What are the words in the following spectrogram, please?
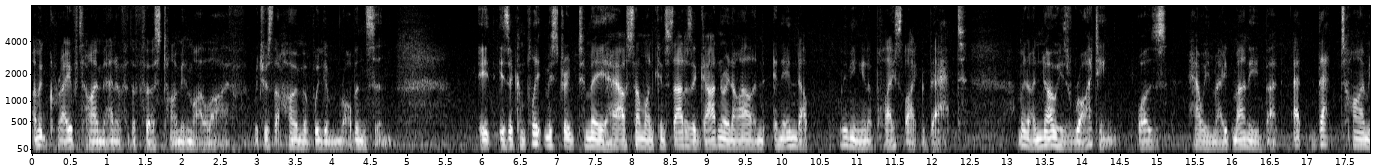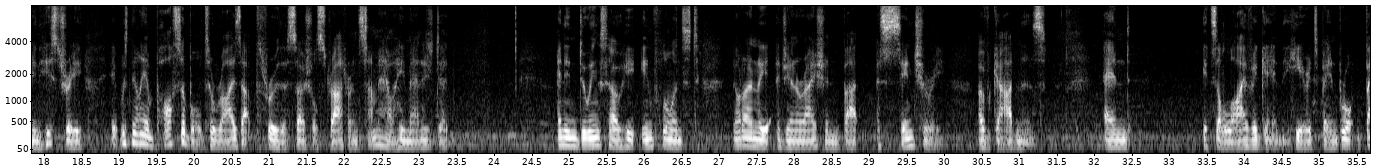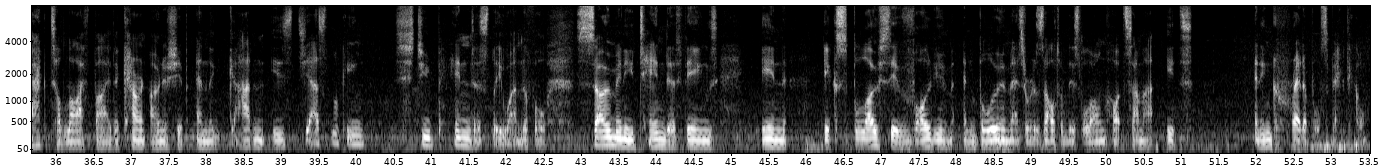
I'm at Gravetye Manor for the first time in my life, which was the home of William Robinson. It is a complete mystery to me how someone can start as a gardener in Ireland and end up living in a place like that. I mean, I know his writing was how he made money, but at that time in history, it was nearly impossible to rise up through the social strata, and somehow he managed it. And in doing so, he influenced not only a generation, but century of gardeners. And it's alive again here. It's been brought back to life by the current ownership, and the garden is just looking stupendously wonderful. So many tender things in explosive volume and bloom as a result of this long, hot summer. It's an incredible spectacle.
